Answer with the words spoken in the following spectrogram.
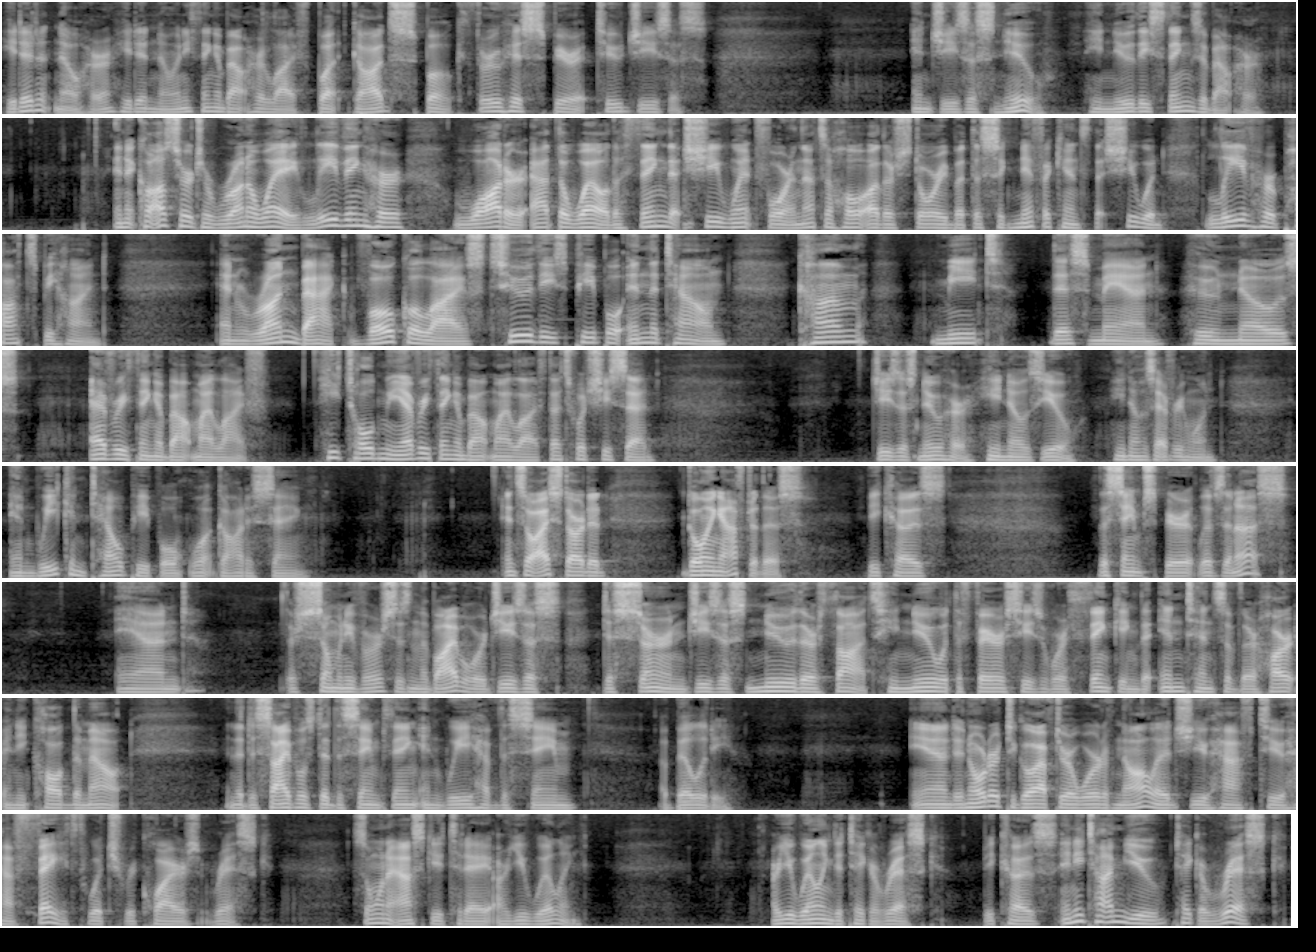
He didn't know her, he didn't know anything about her life, but God spoke through his Spirit to Jesus. And Jesus knew. He knew these things about her. And it caused her to run away, leaving her water at the well, the thing that she went for. And that's a whole other story, but the significance that she would leave her pots behind and run back, vocalize to these people in the town, Come meet this man who knows everything about my life. He told me everything about my life. That's what she said. Jesus knew her. He knows you. He knows everyone. And we can tell people what God is saying. And so I started going after this because the same spirit lives in us. And there's so many verses in the Bible where Jesus discerned. Jesus knew their thoughts. He knew what the Pharisees were thinking, the intents of their heart, and he called them out. And the disciples did the same thing, and we have the same ability. And in order to go after a word of knowledge, you have to have faith, which requires risk. So I want to ask you today are you willing? Are you willing to take a risk? Because anytime you take a risk,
